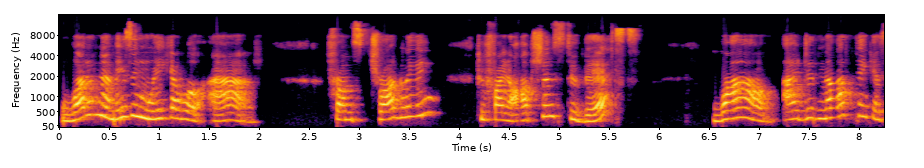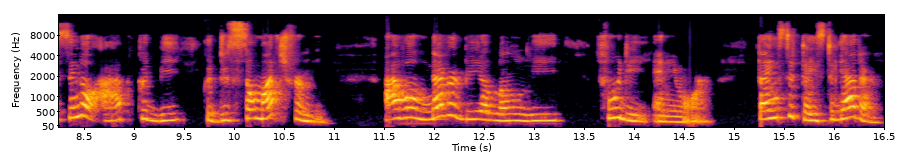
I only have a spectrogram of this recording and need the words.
What an amazing week I will have. From struggling to find options to this. Wow, I did not think a single app could be could do so much for me. I will never be a lonely foodie anymore. Thanks to Tastogether.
